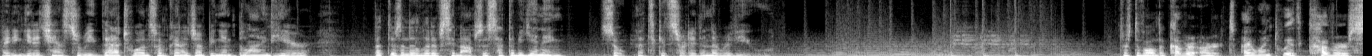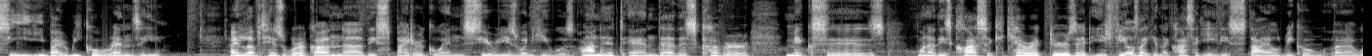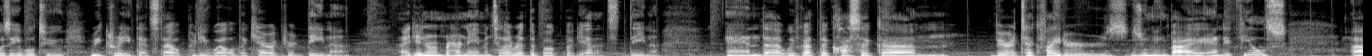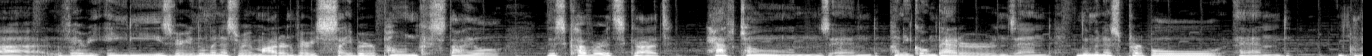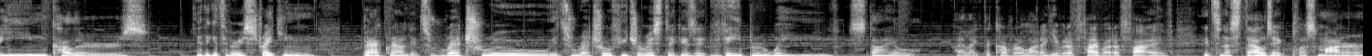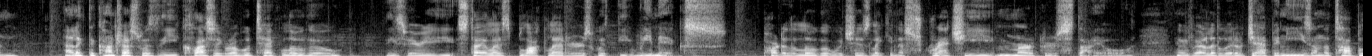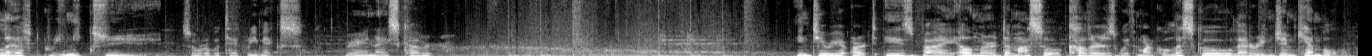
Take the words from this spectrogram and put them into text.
I didn't get a chance to read that one, so I'm kind of jumping in blind here but there's a little bit of synopsis at the beginning. So let's get started in the review. First of all, the cover art. I went with cover C by Rico Renzi. I loved his work on uh, the Spider Gwen series when he was on it, and uh, this cover mixes one of these classic characters. It, it, feels like in the classic 80s style, Rico uh, was able to recreate that style pretty well, the character Dana. I didn't remember her name until I read the book, but yeah, that's Dana. And uh, we've got the classic um, Veritech fighters zooming by, and it feels uh, very 80s, very luminous, very modern, very cyberpunk style. This cover, it's got half tones and honeycomb patterns and luminous purple and green colors. I think it's a very striking background. It's retro, it's retro futuristic. Is it vaporwave style? I like the cover a lot. I give it a 5 out of 5. It's nostalgic plus modern. I like the contrast with the classic Robotech logo, these very stylized block letters with the remix part of the logo, which is like in a scratchy marker style. And we've got a little bit of Japanese on the top left, remix. So Robotech remix. Very nice cover. Interior art is by Elmer Damaso, colors with Marco Lesko, lettering Jim Campbell.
